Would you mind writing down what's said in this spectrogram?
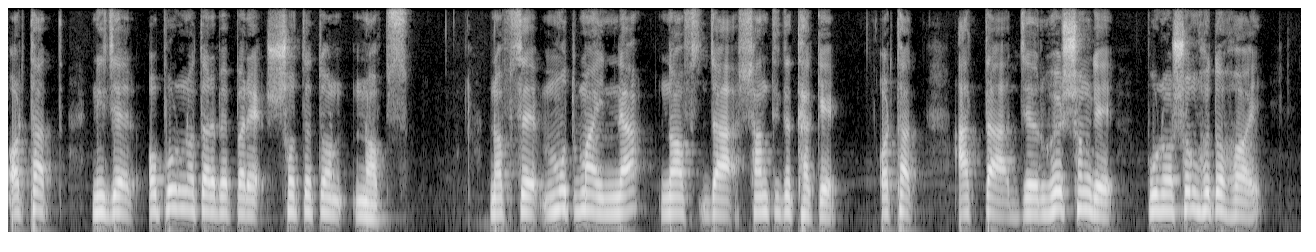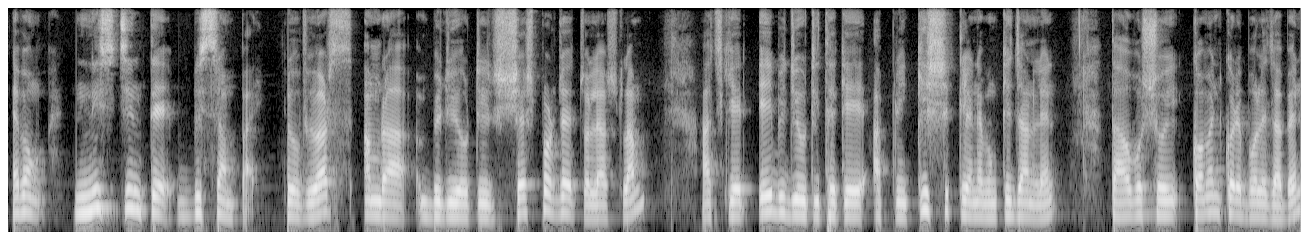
অর্থাৎ নিজের অপূর্ণতার ব্যাপারে সচেতন নফস। নফসে মুতমাইন্না, নফস যা শান্তিতে থাকে, অর্থাৎ আত্মা যে রুহের সঙ্গে পুনঃসংহত হয় এবং নিশ্চিন্তে বিশ্রাম পায়। প্রিয় ভিউয়ার্স আমরা ভিডিওটির শেষ পর্যায়ে চলে আসলাম। আজকের এই ভিডিওটি থেকে আপনি কি শিখলেন এবং কি জানলেন তা অবশ্যই কমেন্ট করে বলে যাবেন।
